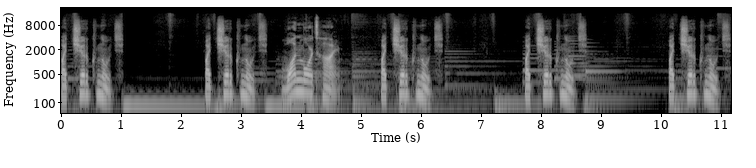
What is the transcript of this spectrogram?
Подчеркнуть. Подчеркнуть. One more time. Подчеркнуть. Подчеркнуть. Подчеркнуть.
